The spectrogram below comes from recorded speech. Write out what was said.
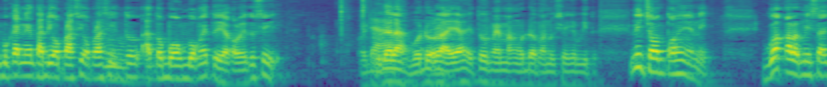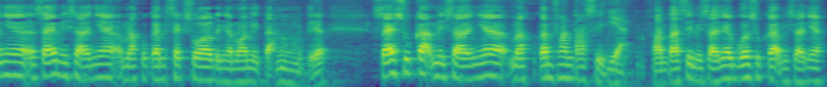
bukan yang tadi operasi-operasi itu atau bohong-bohong itu ya kalau itu sih Udah. udahlah bodoh lah ya itu memang udah manusianya begitu. Ini contohnya nih. Gua kalau misalnya saya misalnya melakukan seksual dengan wanita gitu ya. Saya suka misalnya melakukan fantasi. Iya. Fantasi misalnya gue suka misalnya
